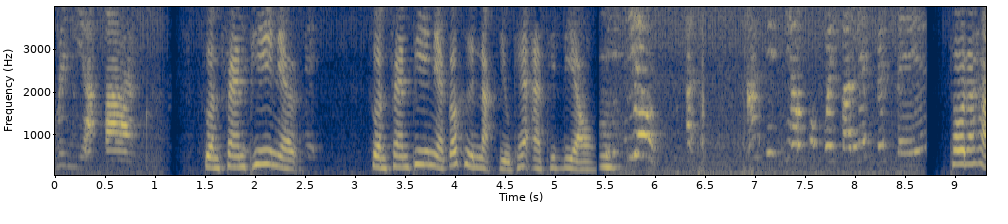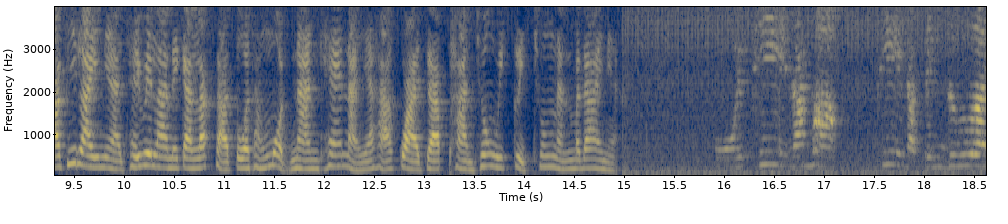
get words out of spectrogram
ไม่มีอาการ ส่วนแฟนพี่เนี่ย ส่วนแฟนพี่เนี่ยก็คือหนักอยู่แค่อาทิตย์เดียว เที่ยวอะอาทิตย์เดียวก็ไปตะเล็กตะเตะโทษนะคะ พี่ไรเนี่ยใช้เวลาในการรักษาตัวทั้งหมดนานแค่ไหนอะคะ กว่าจะผ่านช่วงวิกฤตช่วงนั้นมาได้เนี่ย โอ้ยพี่นะหนักพี่น่ะเป็นเดือน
